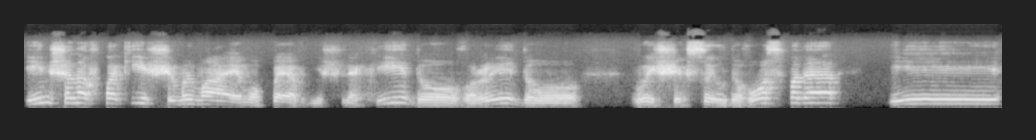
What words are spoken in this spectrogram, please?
Інше навпаки, що ми маємо певні шляхи до гори, до вищих сил до Господа, і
